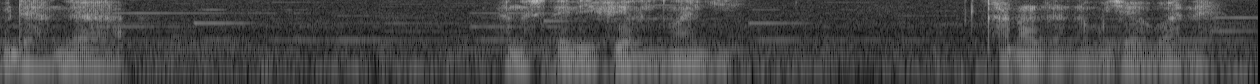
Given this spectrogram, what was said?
Udah nggak steady feeling lagi. Karena udah nemu jawabannya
